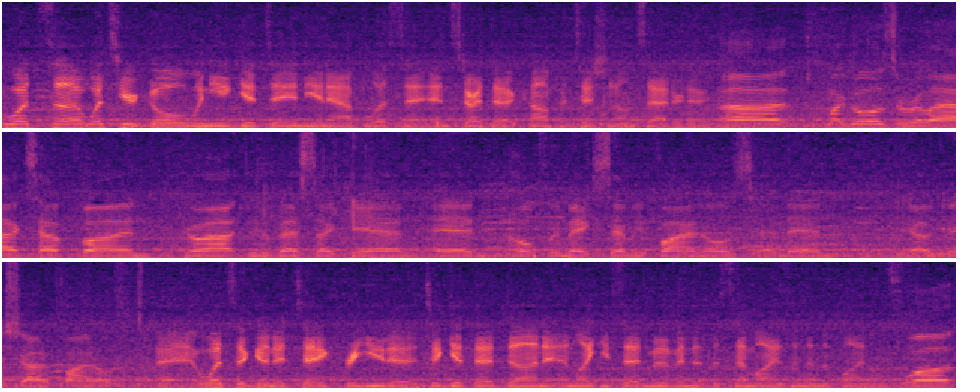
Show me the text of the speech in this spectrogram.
What's uh, what's your goal when you get to Indianapolis and start that competition on Saturday? Uh, my goal is to relax, have fun, go out, do the best I can, and hopefully make semifinals, and then you know get a shot at finals. Uh, what's it going to take for you to, to get that done and, like you said, move into the semis and then the finals? Well,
